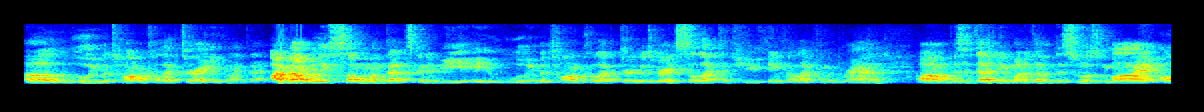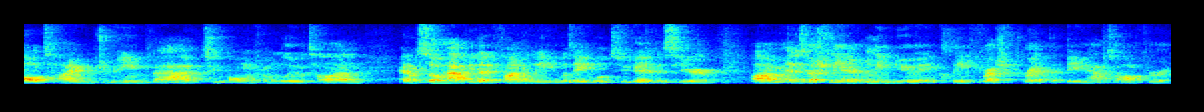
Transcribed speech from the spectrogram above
a Louis Vuitton collector or anything like that. I'm not really someone that's going to be a Louis Vuitton collector. There's very select and few things I like from the brand. Um, this is definitely one of them. This was my all-time dream bag to own from Louis Vuitton. And I'm so happy that I finally was able to get it this year. Um, and especially in a really new and clean, fresh print that they have to offer.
